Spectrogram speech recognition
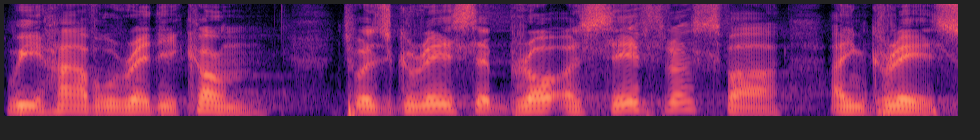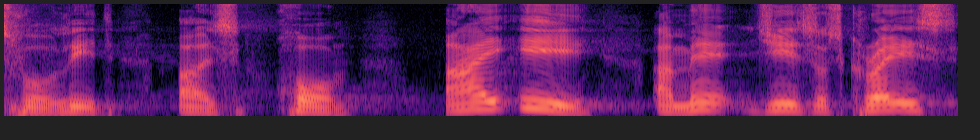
we have already come. 'Twas grace that brought us safe thus far, and grace will lead us home. I.e., I met Jesus Christ,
